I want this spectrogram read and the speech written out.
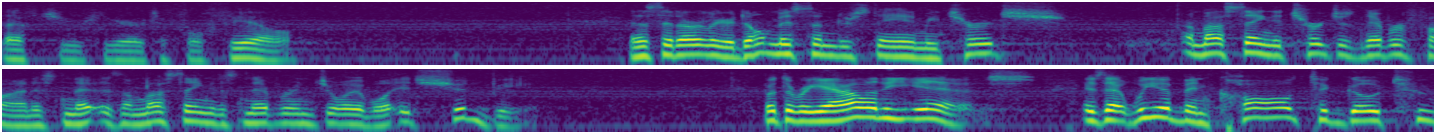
left you here to fulfill. As I said earlier, don't misunderstand me. Church, I'm not saying that church is never fun. Ne- I'm not saying that it's never enjoyable. It should be. But the reality is, is that we have been called to go to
